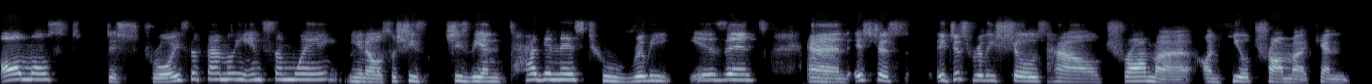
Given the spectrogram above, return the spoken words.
almost destroys the family in some way, you know. So she's she's the antagonist who really isn't. And it's just it just really shows how trauma, unhealed trauma can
